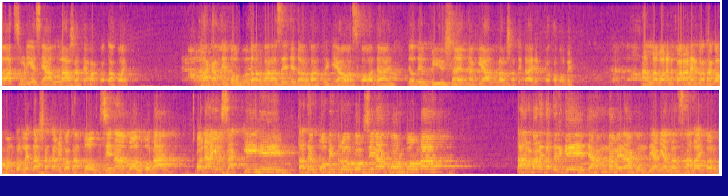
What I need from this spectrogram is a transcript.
আওয়াজ ছড়িয়েছে, আল্লাহর সাথে আমার কথা হয়। ঢাকাতে বহু দরবার আছে যে দরবার থেকে আওয়াজ পাওয়া যায় যে ওদের বীর সাহেব নাকি আল্লাহর সাথে ডাইরেক্ট কথা বলে। আল্লাহ বলেন, কোরআনের কথা গোপন করলে তার সাথে আমি কথা বলছি না, বলব না। তাদের পবিত্র করছি না করব না। তার মানে তাদেরকে জাহান নামের আগুন দিয়ে আমি আল্লাহ ঝালাই করব।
